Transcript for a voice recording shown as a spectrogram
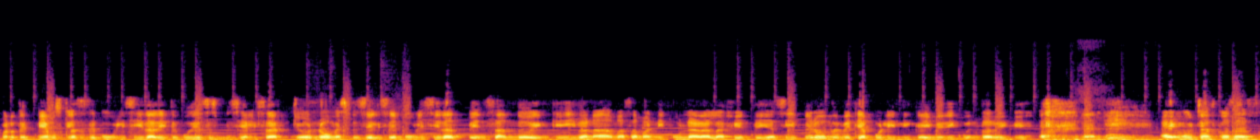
bueno, teníamos clases de publicidad y te podías especializar. Yo no me especialicé en publicidad pensando en que iba nada más a manipular a la gente y así, pero me metí a política y me di cuenta de que hay muchas cosas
